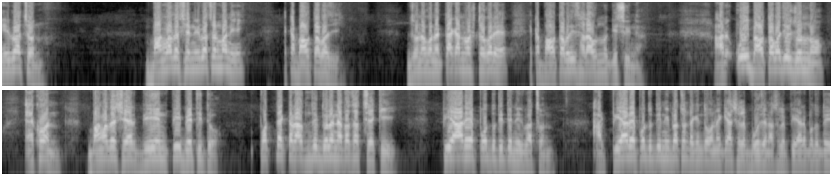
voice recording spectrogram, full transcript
নির্বাচন। বাংলাদেশের নির্বাচন মানে একটা বাউতাবাজি। জনগণের টাকা নষ্ট করে একটা বাউতাবাজি ছাড়া অন্য কিছুই না। আর ওই বাউতাবাজির জন্য এখন বাংলাদেশের বিএনপি ব্যতীত প্রত্যেকটা রাজনৈতিক দলের নেতা চাচ্ছে কি? পিআরএ পদ্ধতিতে নির্বাচন। আর পিআরএ পদ্ধতি নির্বাচনটা কিন্তু অনেকে আসলে বোঝেন আসলে পিআরএ পদ্ধতি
